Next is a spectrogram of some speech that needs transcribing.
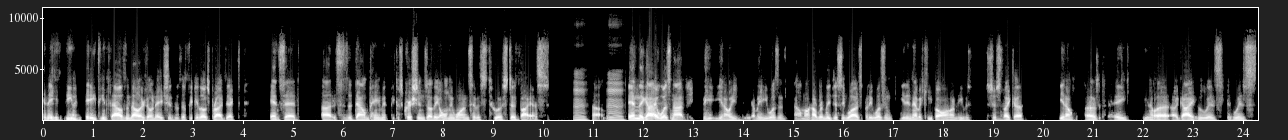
an eighteen eighteen thousand dollar donation to the Philos project and said uh, this is a down payment because Christians are the only ones who have, who have stood by us. Mm, Um, mm, and the guy was not, he, you know, he, I mean, he wasn't, I don't know how religious he was, but he wasn't, he didn't have a kippah on. He was just like a, you know, a, a you know, a, a guy who is, who is,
